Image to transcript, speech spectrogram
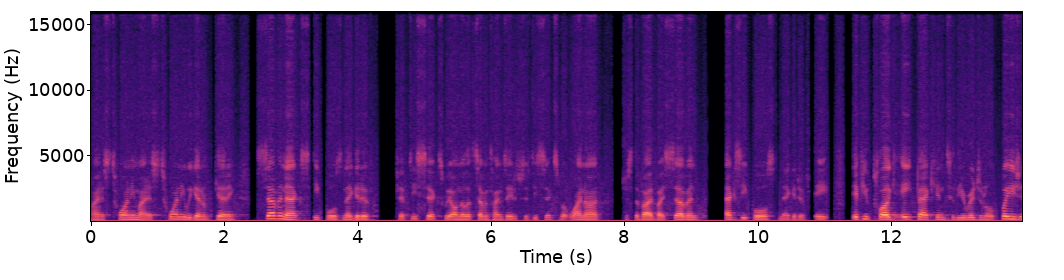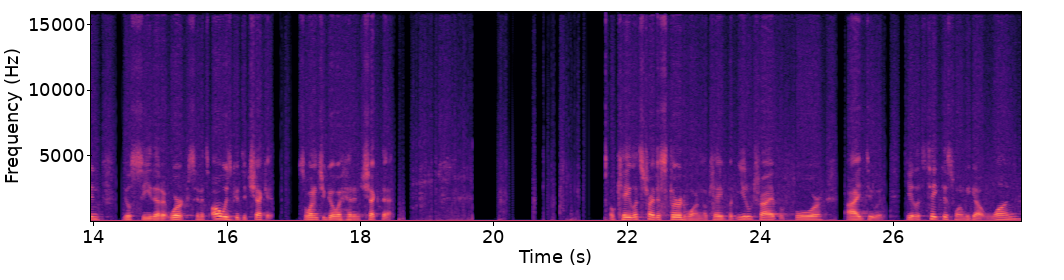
Minus 20 minus 20, we get getting 7x equals negative 56. We all know that 7 times 8 is 56, but why not just divide by 7? x equals negative 8. If you plug 8 back into the original equation, you'll see that it works, and it's always good to check it. So why don't you go ahead and check that. Okay, let's try this third one, okay? But you will try it before I do it. Here, let's take this one. We got 1,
